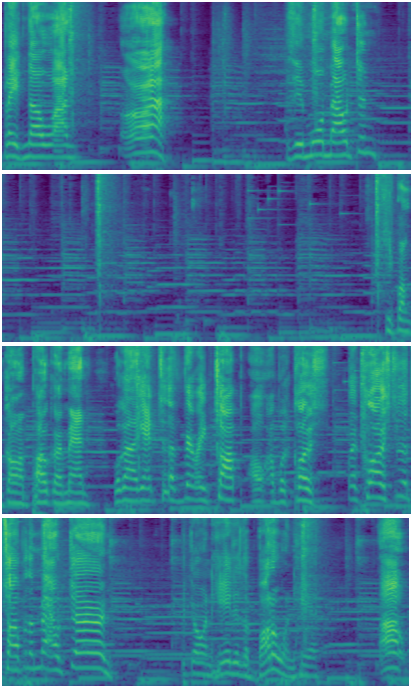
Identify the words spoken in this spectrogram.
Please, no one. Ah! Is there more mountain? Keep on going, Pogo Man. We're gonna get to the very top. Oh, we're close. We're close to the top of the mountain. Going here. There's a bottle in here. Oh,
